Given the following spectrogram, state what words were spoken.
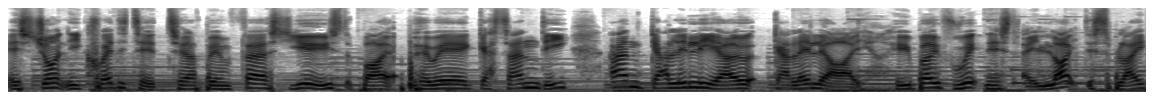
is jointly credited to have been first used by Pierre Gassendi and Galileo Galilei, who both witnessed a light display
